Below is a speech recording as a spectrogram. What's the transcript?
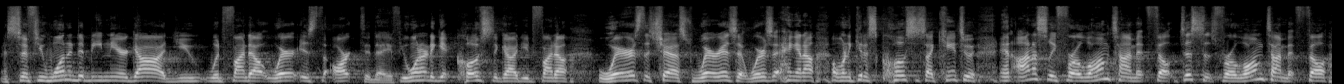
And so, if you wanted to be near God, you would find out where is the ark today. If you wanted to get close to God, you'd find out where's the chest? Where is it? Where's it hanging out? I want to get as close as I can to it. And honestly, for a long time, it felt distant. For a long time, it felt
